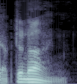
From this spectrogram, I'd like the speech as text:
Chapter 9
